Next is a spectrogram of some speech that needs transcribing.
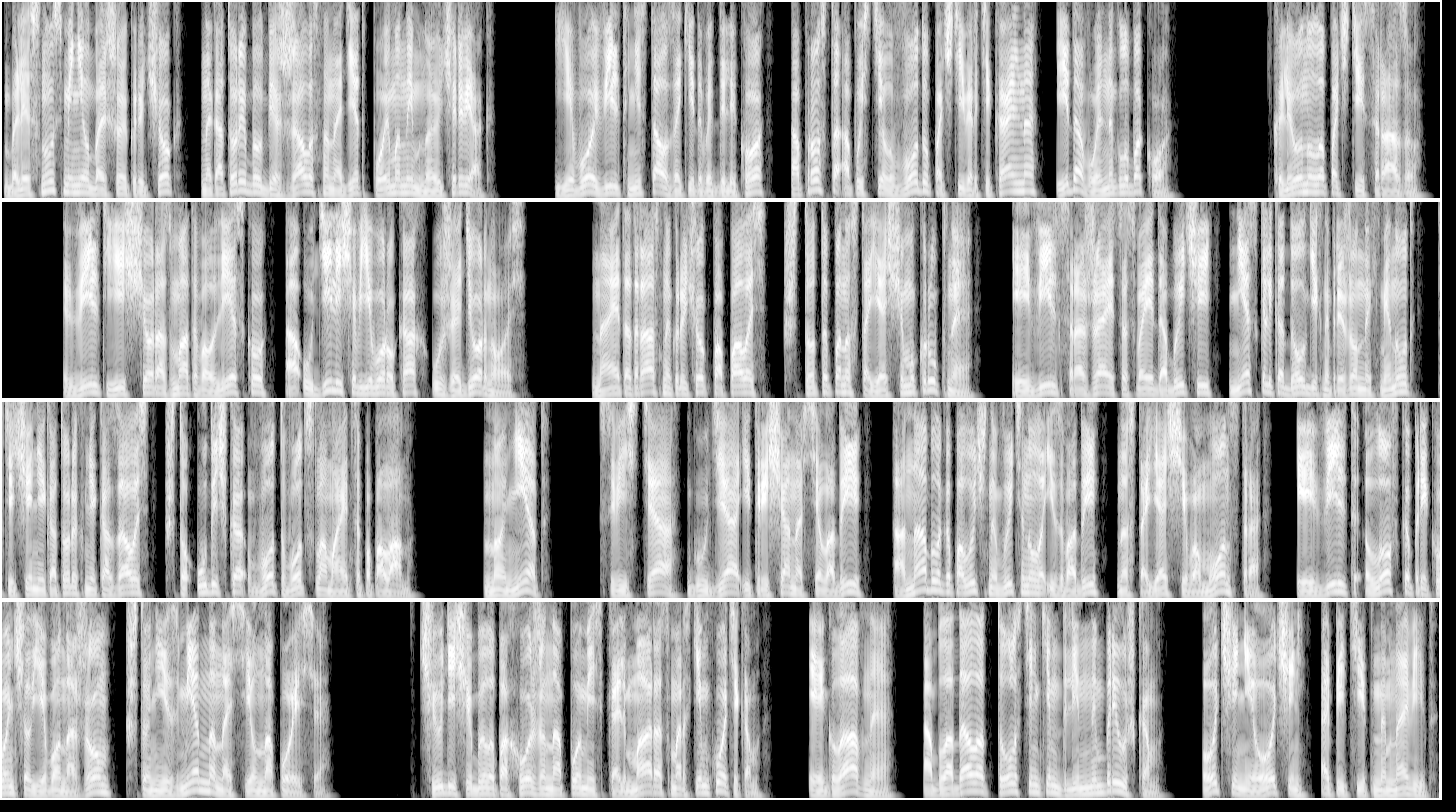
Блесну сменил большой крючок, на который был безжалостно надет пойманный мною червяк. Его вильд не стал закидывать далеко, а просто опустил в воду почти вертикально и довольно глубоко. Клюнуло почти сразу. Вильд еще разматывал леску, а удилище в его руках уже дернулось. На этот раз на крючок попалось что-то по-настоящему крупное, и Вильд, сражаясь со своей добычей несколько долгих напряженных минут, в течение которых мне казалось, что удочка вот-вот сломается пополам. Но нет. Свистя, гудя и треща на все лады, она благополучно вытянула из воды настоящего монстра, и Вильд ловко прикончил его ножом, что неизменно носил на поясе. Чудище было похоже на помесь кальмара с морским котиком, и, главное, обладало толстеньким длинным брюшком, очень и очень аппетитным на вид.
